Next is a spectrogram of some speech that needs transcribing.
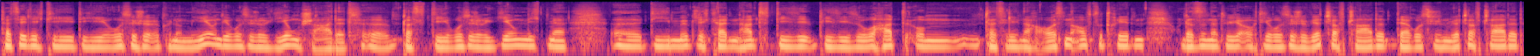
tatsächlich die, die russische Ökonomie und die russische Regierung schadet, äh, dass die russische Regierung nicht mehr äh, die Möglichkeiten hat, die sie, die sie so hat, um tatsächlich nach außen aufzutreten. Und dass es natürlich auch die russische Wirtschaft schadet, der russischen Wirtschaft schadet,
